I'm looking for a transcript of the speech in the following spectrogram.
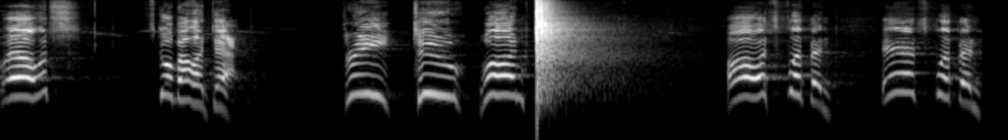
well, let's, let's go about like that. Three, two, one. Oh, it's flipping. It's flipping.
